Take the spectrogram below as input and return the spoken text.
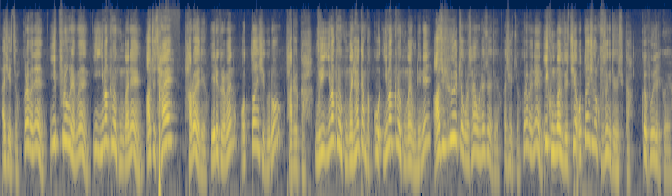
아시겠죠? 그러면은 이 프로그램은 이 이만큼의 공간을 아주 잘 다뤄야 돼요. 얘를 그러면 어떤 식으로 다룰까? 우리 이만큼의 공간이 할당받고 이만큼의 공간을 우리는 아주 효율적으로 사용을 해줘야 돼요. 아시겠죠? 그러면은 이 공간 도대체 어떤 식으로 구성이 되어 있을까? 그걸 보여드릴 거예요.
